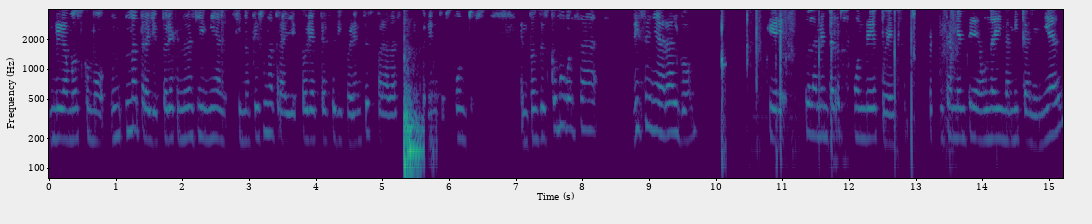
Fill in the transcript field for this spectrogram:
digamos, como una trayectoria que no es lineal, sino que es una trayectoria que hace diferentes paradas en diferentes puntos. Entonces, ¿cómo vas a diseñar algo que solamente responde, pues, precisamente a una dinámica lineal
